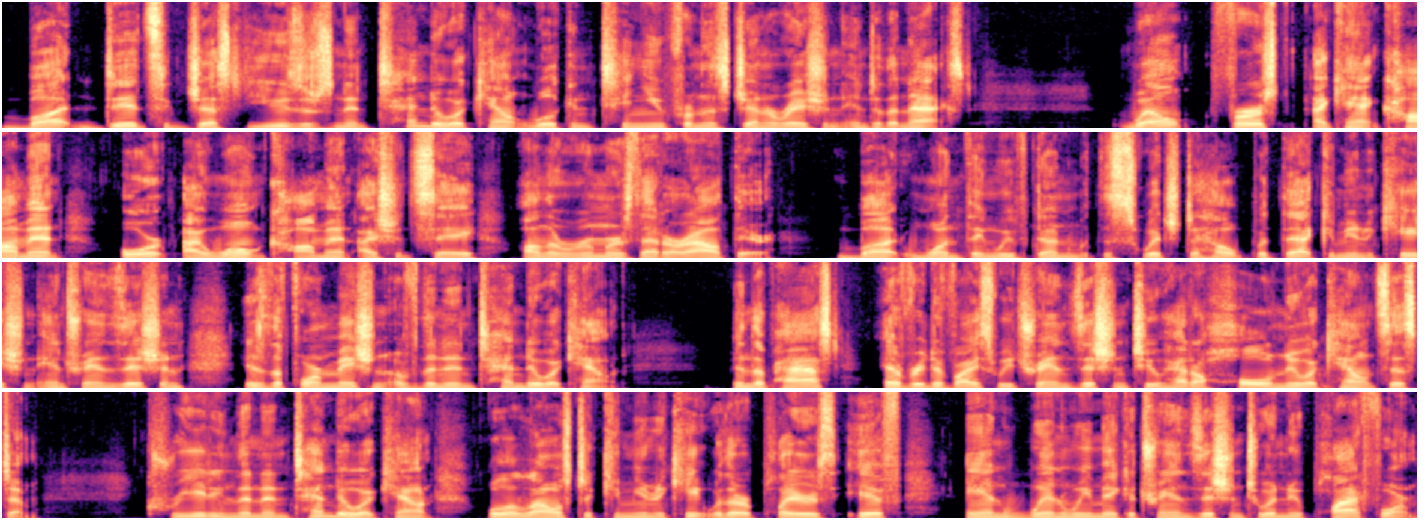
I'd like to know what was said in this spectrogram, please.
but did suggest users' Nintendo account will continue from this generation into the next. Well, first, I can't comment, or I won't comment, I should say, on the rumors that are out there. But one thing we've done with the Switch to help with that communication and transition is the formation of the Nintendo account. In the past, every device we transitioned to had a whole new account system. Creating the Nintendo account will allow us to communicate with our players if and when we make a transition to a new platform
